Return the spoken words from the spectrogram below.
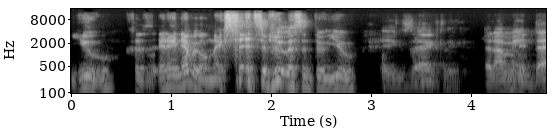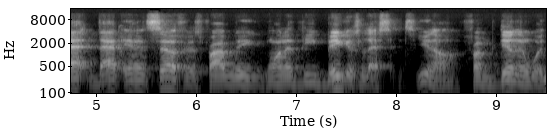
you, because it ain't never gonna make sense if you listen through you. Exactly. And I mean that that in itself is probably one of the biggest lessons, you know, from dealing with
